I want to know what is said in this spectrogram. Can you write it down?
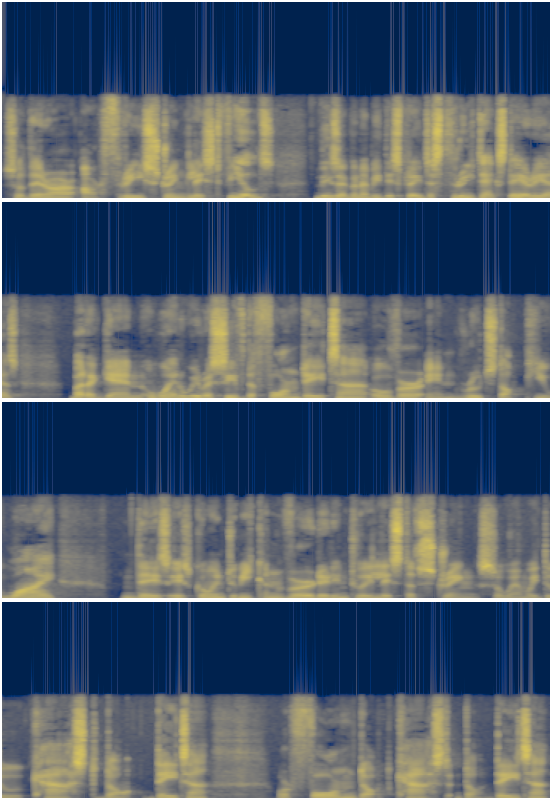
So there are our three string list fields. These are going to be displayed as three text areas, but again, when we receive the form data over in routes.py, this is going to be converted into a list of strings. So when we do cast.data or form.cast.data,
